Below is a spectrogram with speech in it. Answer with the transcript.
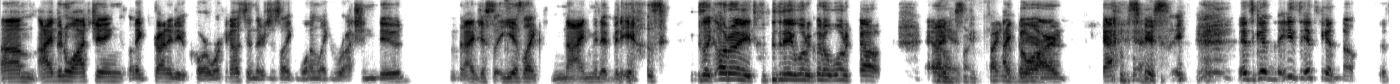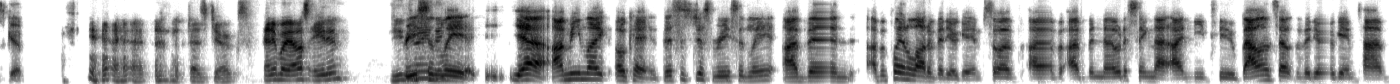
Um, I've been watching like trying to do core workouts, and there's just like one like Russian dude that I just he has like nine minute videos. He's like, all right, today we're gonna work out, and Oh, I just my Fighting I a go bear. hard. Yeah, Yeah. seriously, it's good. It's, it's good though. It's good. That's jokes. Anybody else? Aiden? You recently yeah i mean like okay this is just recently i've been i've been playing a lot of video games so i've i've, I've been noticing that i need to balance out the video game time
